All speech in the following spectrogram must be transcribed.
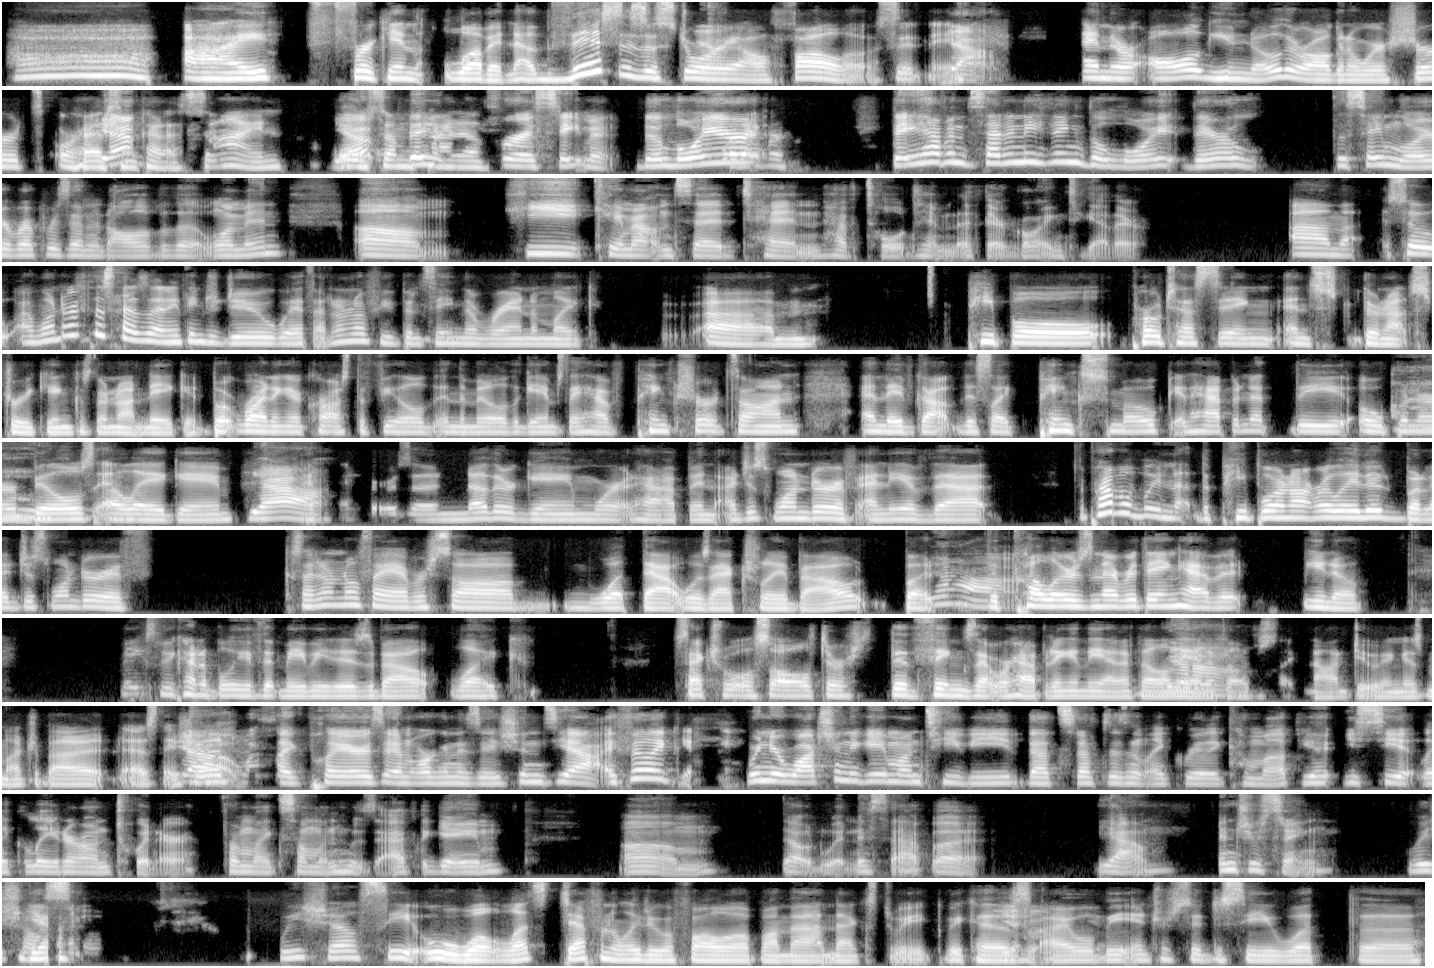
I freaking love it. Now, this is a story I'll follow, Sydney. Yeah. And they're all, you know, they're all going to wear shirts or have some kind of sign or Yep. some They- kind of for a statement. The lawyer whatever. they haven't said anything. The lawyer they're the same lawyer represented all of the women. Um he came out and said 10 have told him that they're going together. Um, so I wonder if this has anything to do with I don't know if you've been seeing the random like um people protesting and st- they're not streaking because they're not naked, but running across the field in the middle of the games. They have pink shirts on and they've got this like pink smoke. It happened at the opener Oh, Bills. LA game. Yeah. There was another game where it happened. I just wonder if any of that they're probably not the people are not related, but I just wonder if because I don't know if I ever saw what that was actually about, but Yeah. the colors and everything have it, you know, makes me kind of believe that maybe it is about like sexual assault or the things that were happening in the NFL and Yeah. the NFL just like not doing as much about it as they yeah, should. with like players and organizations. Yeah, I feel like Yeah. when you're watching a game on TV, that stuff doesn't like really come up. You you see it like later on Twitter from like someone who's at the game, um, that would witness that. But yeah, interesting. We shall see. We shall see. Oh, well, let's definitely do a follow up on that next week because. I will be interested to see what the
